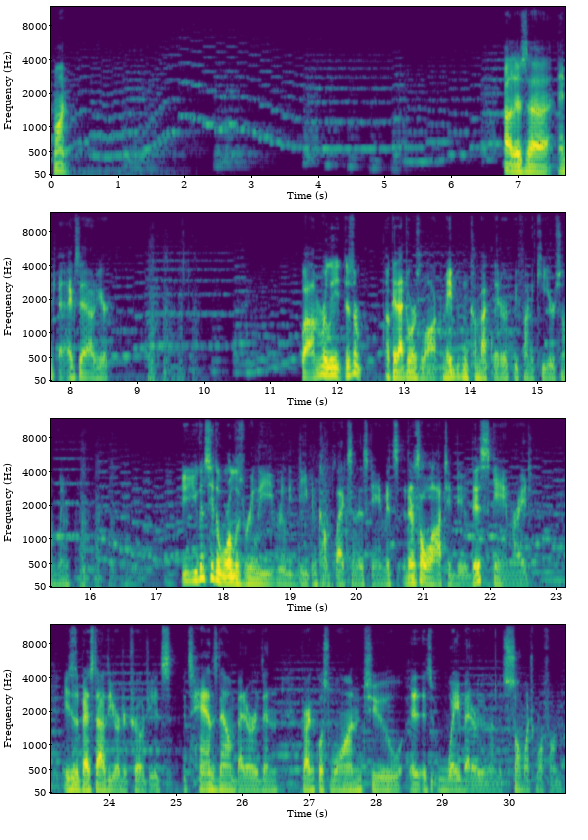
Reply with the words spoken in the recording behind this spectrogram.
Come on. Oh, there's a exit out here. Well, I'm really... There's a... Okay, that door's locked. Maybe we can come back later if we find a key or something. You can see the world is really, really deep and complex in this game. It's There's a lot to do. This game, right? is the best out of the Erdrick trilogy. It's it's hands down better than Dragon Quest 1, 2. It's way better than them. It's so much more fun.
